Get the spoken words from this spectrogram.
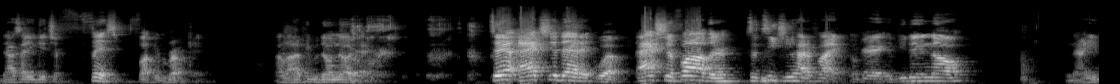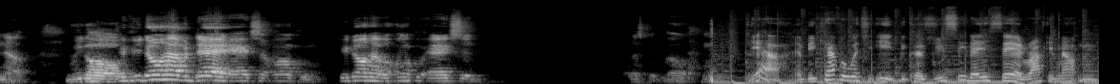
That's how you get your fist fucking broken. A lot of people don't know that. Tell, ask your daddy. Well, ask your father to teach you how to fight. Okay, if you didn't know, now you know. We go. If you don't have a dad, ask your uncle. If you don't have an uncle, ask your. Let's go. Yeah, and be careful what you eat because you see they said Rocky Mountain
